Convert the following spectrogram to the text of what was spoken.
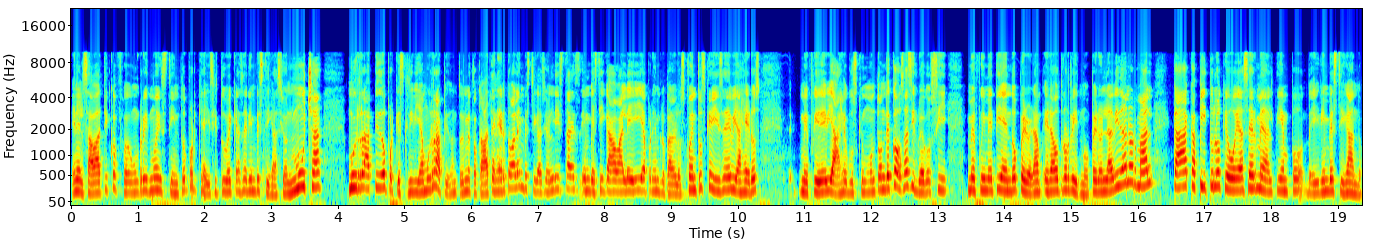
En el sabático fue un ritmo distinto porque ahí sí tuve que hacer investigación mucha, muy rápido porque escribía muy rápido, entonces me tocaba tener toda la investigación lista, es- investigaba, leía, por ejemplo, para los cuentos que hice de viajeros, me fui de viaje, busqué un montón de cosas y luego sí me fui metiendo, pero era, era otro ritmo. Pero en la vida normal, cada capítulo que voy a hacer me da el tiempo de ir investigando.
